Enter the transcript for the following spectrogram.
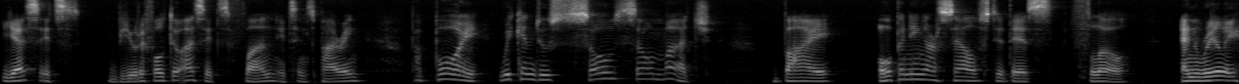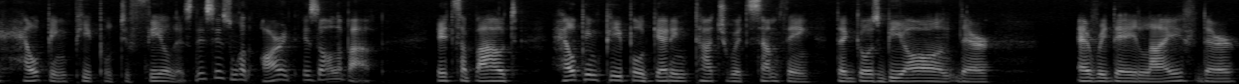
Yes, it's beautiful to us, it's fun, it's inspiring, but boy, we can do so, so much by opening ourselves to this flow and really helping people to feel this. This is what art is all about. It's about helping people get in touch with something that goes beyond their everyday life, their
